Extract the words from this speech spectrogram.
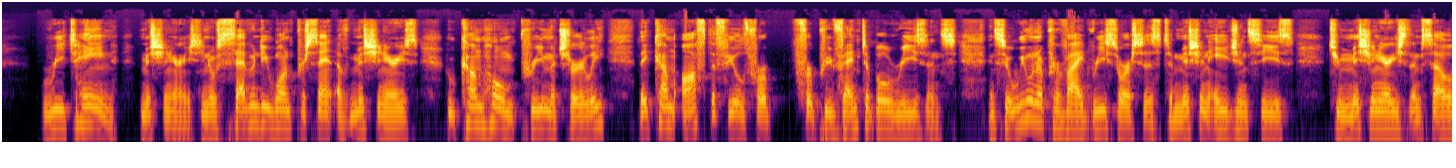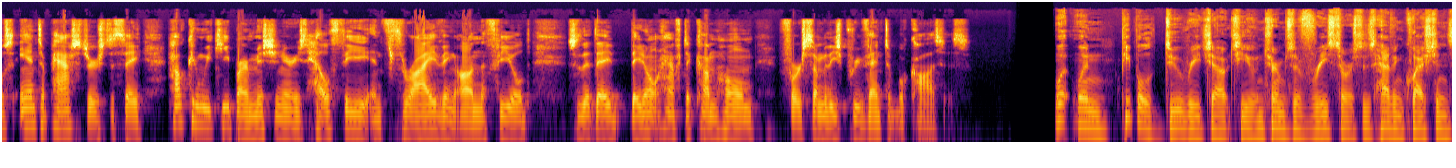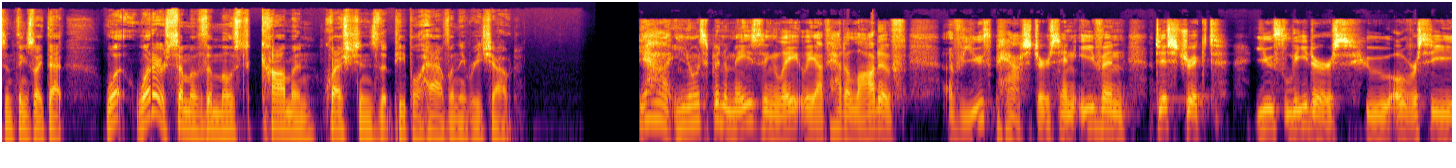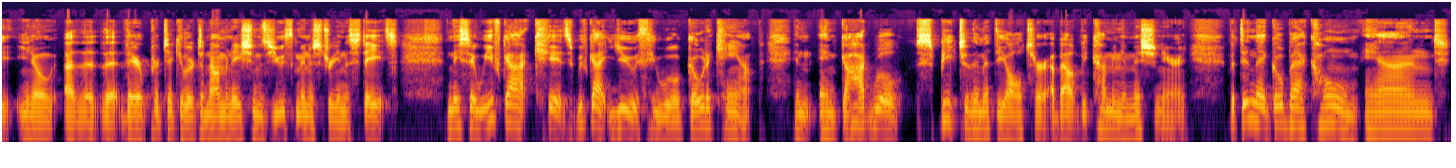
retain missionaries. You know, 71% of missionaries who come home prematurely, they come off the field for for preventable reasons. And so we want to provide resources to mission agencies, to missionaries themselves, and to pastors to say, how can we keep our missionaries healthy and thriving on the field so that they, they don't have to come home for some of these preventable causes? When people do reach out to you in terms of resources, having questions and things like that, what, what are some of the most common questions that people have when they reach out? Yeah, you know, it's been amazing lately. I've had a lot of, of youth pastors and even district youth leaders who oversee, you know, uh, the, the, their particular denomination's youth ministry in the States. And they say, we've got kids, we've got youth who will go to camp and, and God will speak to them at the altar about becoming a missionary. But then they go back home and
